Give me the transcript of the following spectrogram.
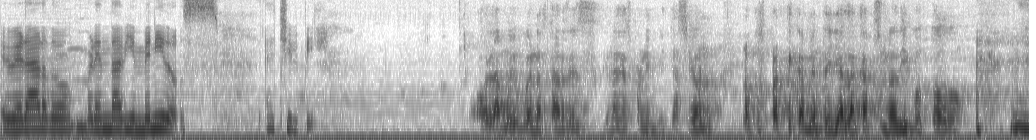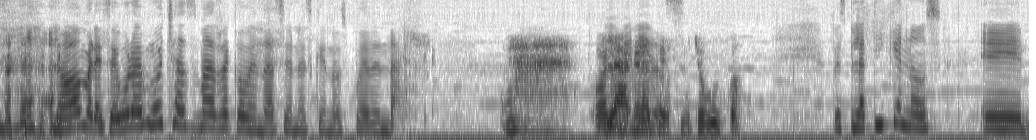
Everardo, Brenda, bienvenidos a Chilpil. Hola, muy buenas tardes. Gracias por la invitación. No, pues prácticamente ya la cápsula dijo todo. no, hombre, seguro hay muchas más recomendaciones que nos pueden dar. Hola, gracias, mucho gusto. Pues platíquenos, eh,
